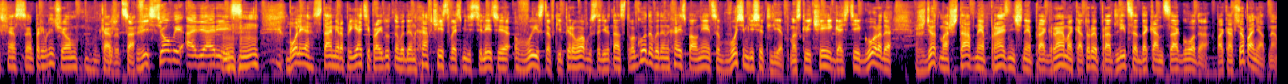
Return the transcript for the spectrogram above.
сейчас э, привлечем, кажется. Веселый авиарейс. Мгм. Более 100 мероприятий пройдут на ВДНХ в честь 80-летия выставки. 1 августа 2019 года ВДНХ исполняется 80 лет. Москвичей и гостей города ждет масштабная праздничная программа, которая продлится до конца года. Пока все понятно?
